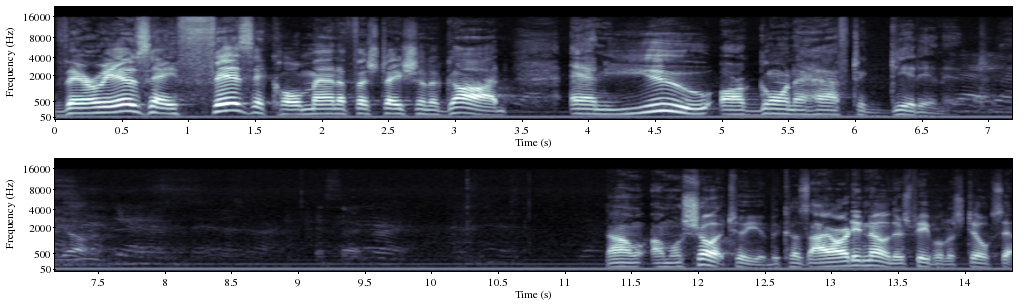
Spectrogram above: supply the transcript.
There is a physical manifestation of God, and you are going to have to get in it. Now, I'm going to show it to you because I already know there's people that are still sin.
